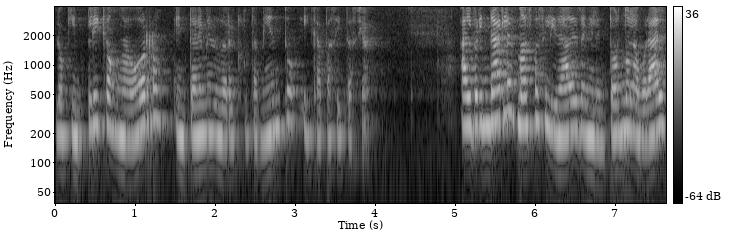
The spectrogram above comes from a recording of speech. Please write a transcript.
lo que implica un ahorro en términos de reclutamiento y capacitación. Al brindarles más facilidades en el entorno laboral,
